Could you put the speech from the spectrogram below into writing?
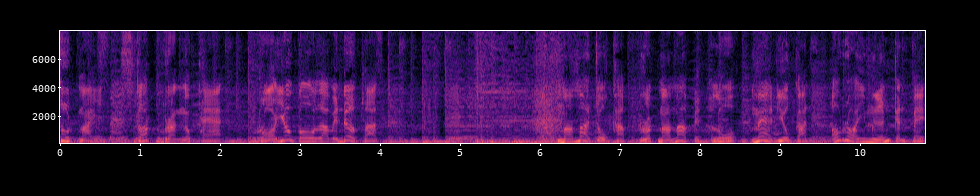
สูตรใหม่สกอตรังนกแท้รอยัลโกลาเวนเดอร์พลัสมาม่าโจ๊กขับรสมาม่าเป็ดพะโล้แม่เดียวกัน อร่อยเหมือนกันเป๊ะ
